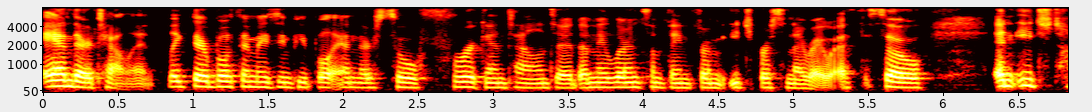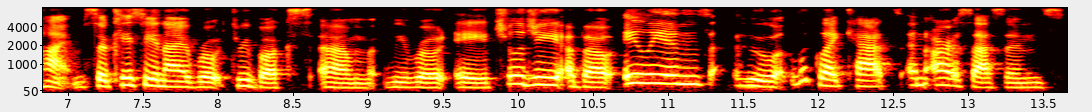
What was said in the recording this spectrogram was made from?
and their talent. Like they're both amazing people and they're so freaking talented and they learn something from each person I write with. So, and each time. So Kacey and I wrote three books. Um, we wrote a trilogy about aliens who look like cats and are assassins.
